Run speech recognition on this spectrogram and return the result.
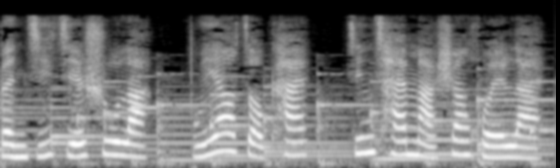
本集结束了，不要走开，精彩马上回来。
